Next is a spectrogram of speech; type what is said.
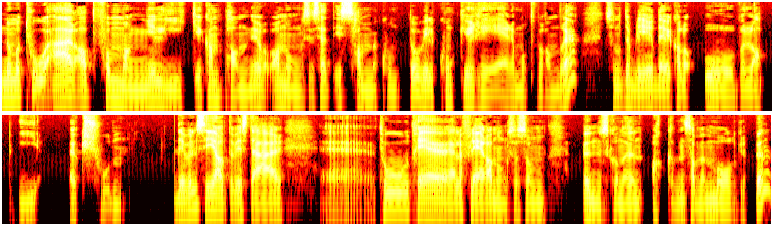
Nummer to er at for mange like kampanjer og annonsesett i samme konto vil konkurrere mot hverandre, sånn at det blir det vi kaller overlapp i auksjonen. Det vil si at hvis det er to, tre eller flere annonser som ønsker å nå akkurat den samme målgruppen,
